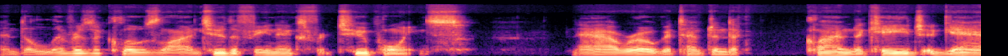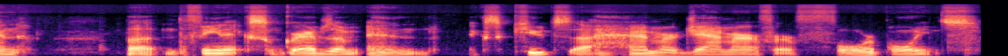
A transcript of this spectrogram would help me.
and delivers a clothesline to the Phoenix for two points. Now, Rogue attempting to climb the cage again, but the Phoenix grabs him and executes a hammer jammer for four points.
